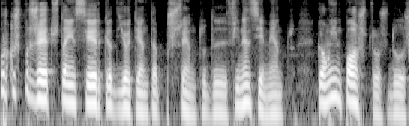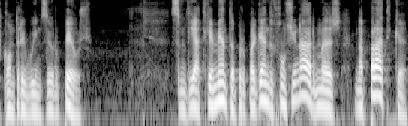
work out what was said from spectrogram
porque os projetos têm cerca de 80% de financiamento com impostos dos contribuintes europeus. Se mediaticamente a propaganda funcionar, mas na prática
